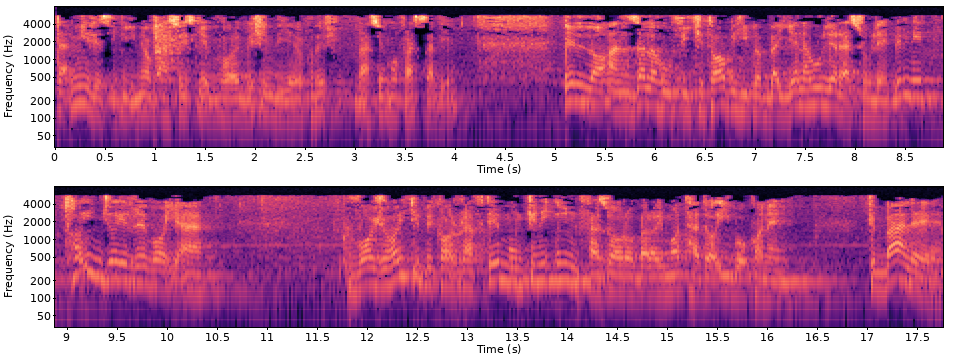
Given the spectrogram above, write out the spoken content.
تعمیر رسیدی اینا بحثی که وارد بشین دیگه خودش بحث مفصلیه. الا انزله فی کتابه و بینه لرسوله. ببینید تا اینجای روایت واجه هایی که به کار رفته ممکنه این فضا رو برای ما تداعی بکنه که بله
